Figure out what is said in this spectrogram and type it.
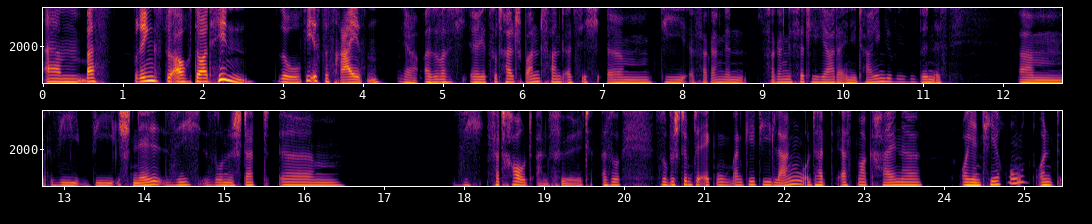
ähm, was bringst du auch dorthin? So, wie ist das Reisen? Ja, also was ich äh, jetzt total spannend fand, als ich ähm, die äh, vergangenen, das vergangene Vierteljahr da in Italien gewesen bin, ist, ähm, wie, wie schnell sich so eine Stadt ähm, sich vertraut anfühlt. Also so bestimmte Ecken, man geht die lang und hat erstmal keine Orientierung und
